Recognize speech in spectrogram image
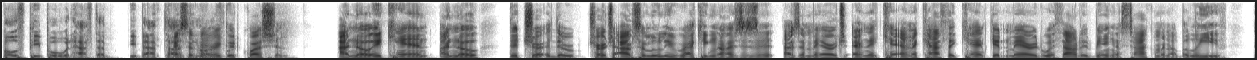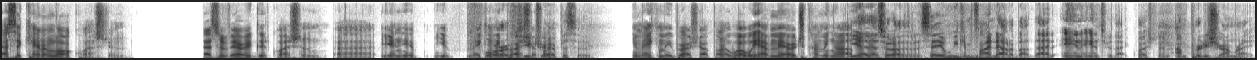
Both people would have to be baptized. That's a very good question. I know it can. I know the church. The church absolutely recognizes it as a marriage, and it can. And a Catholic can't get married without it being a sacrament. I believe that's a canon law question. That's a very good question. Uh, and you you making for me a future up. On, episode. you're making me brush up on it. Well, we have marriage coming up. Yeah, that's what I was going to say. We can find out about that and answer that question. I'm pretty sure I'm right.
